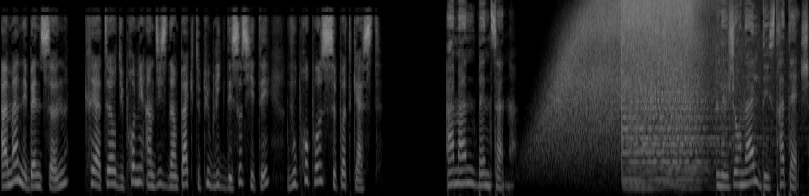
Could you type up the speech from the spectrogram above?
Haman et Benson, créateurs du premier indice d'impact public des sociétés, vous proposent ce podcast. Haman Benson. Le journal des stratèges.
